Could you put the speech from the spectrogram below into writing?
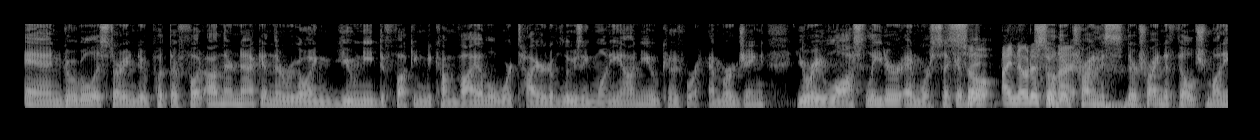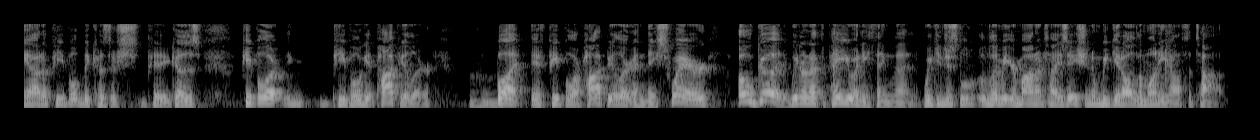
and Google is starting to put their foot on their neck and they're going you need to fucking become viable. We're tired of losing money on you because we're hemorrhaging. You're a loss leader and we're sick of it. So I noticed So they're I, trying to they're trying to filch money out of people because there's because people are people get popular. Mm-hmm. But if people are popular and they swear, oh good, we don't have to pay you anything then. We can just l- limit your monetization and we get all the money off the top.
